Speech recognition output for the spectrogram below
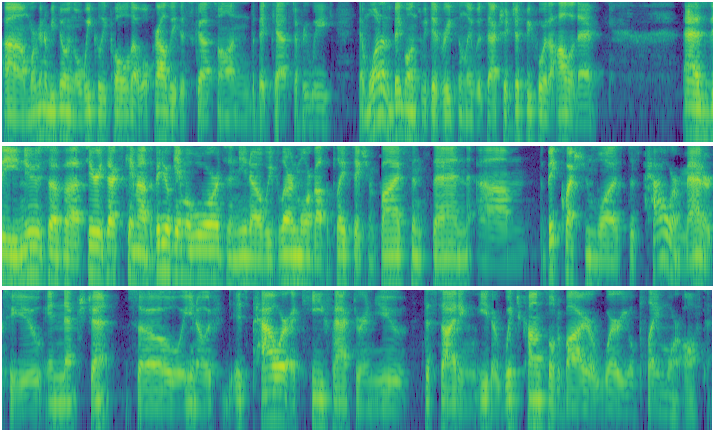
Um, we're going to be doing a weekly poll that we'll probably discuss on the Bitcast every week. And one of the big ones we did recently was actually just before the holiday. As the news of uh, Series X came out, the Video Game Awards, and you know we've learned more about the PlayStation 5 since then. Um, big question was, does power matter to you in next gen? So you know, if is power a key factor in you deciding either which console to buy or where you'll play more often?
